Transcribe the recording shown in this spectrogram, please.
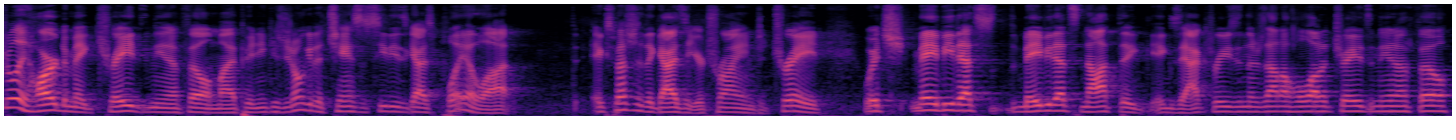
It's really hard to make trades in the NFL, in my opinion, because you don't get a chance to see these guys play a lot, especially the guys that you're trying to trade. Which maybe that's maybe that's not the exact reason there's not a whole lot of trades in the NFL.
